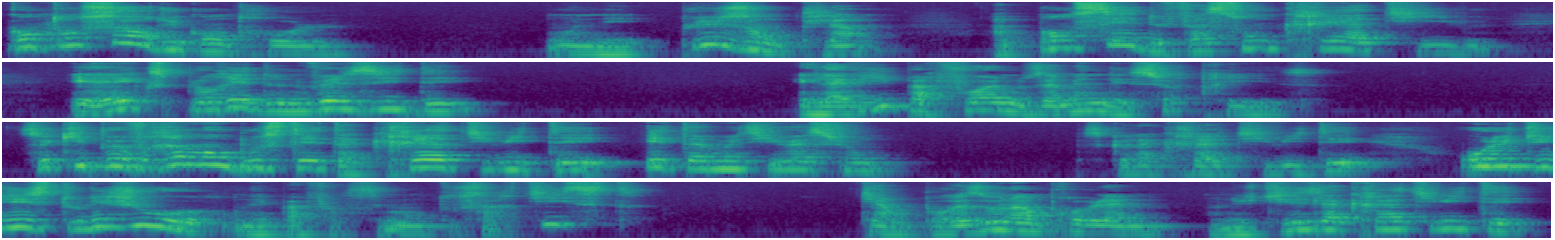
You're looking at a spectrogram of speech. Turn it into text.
Quand on sort du contrôle, on est plus enclin à penser de façon créative et à explorer de nouvelles idées. Et la vie parfois nous amène des surprises. Ce qui peut vraiment booster ta créativité et ta motivation. Parce que la créativité, on l'utilise tous les jours, on n'est pas forcément tous artistes. Tiens, pour résoudre un problème, on utilise la créativité.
